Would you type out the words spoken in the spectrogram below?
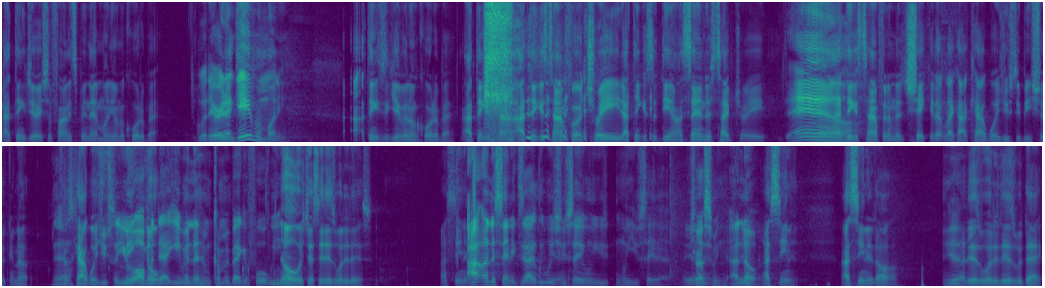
I think Jerry should finally spend that money on a quarterback. Well, they already done gave him money. I think he should give on quarterback. I think it's time. I think it's time for a trade. I think it's a Deion Sanders type trade. Damn. I think it's time for them to shake it up like how Cowboys used to be shooken up. Because Yeah. Cowboys used so. to So You make offered noise. that, even to him coming back in four weeks. No, it's just it is what it is. I seen it. I understand exactly what Yeah. you say when you when you say that. Yeah. Trust me, I Yeah, know. I seen it. I seen it all. Yeah. That is what it is with Dak.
